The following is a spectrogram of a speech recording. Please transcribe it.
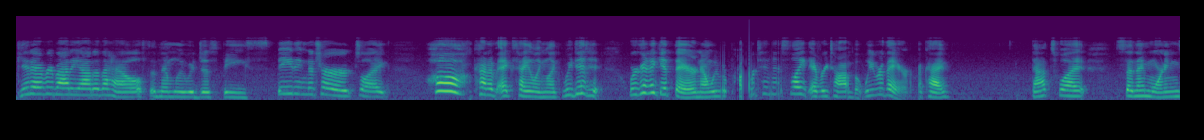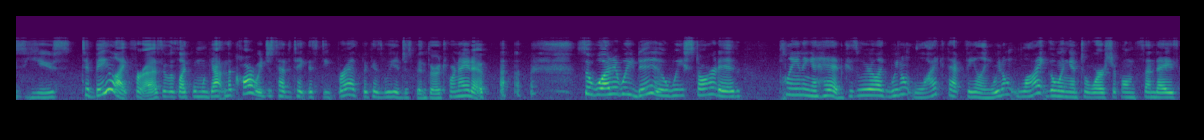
get everybody out of the house, and then we would just be speeding to church, like, oh, kind of exhaling, like, we did it. We're going to get there. Now, we were probably 10 minutes late every time, but we were there, okay? That's what Sunday mornings used to be like for us. It was like when we got in the car, we just had to take this deep breath because we had just been through a tornado. so, what did we do? We started planning ahead because we were like, we don't like that feeling. We don't like going into worship on Sundays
